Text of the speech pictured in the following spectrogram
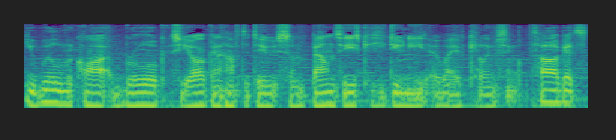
You will require a RORG, so you are going to have to do some bounties because you do need a way of killing single targets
